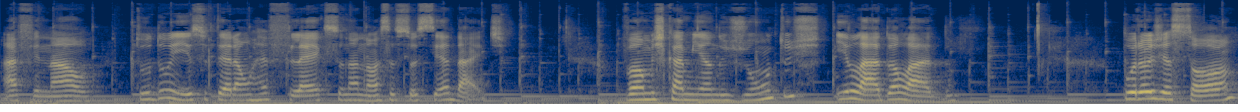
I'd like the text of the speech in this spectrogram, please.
Afinal, tudo isso terá um reflexo na nossa sociedade. Vamos caminhando juntos e lado a lado. Por hoje é só.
